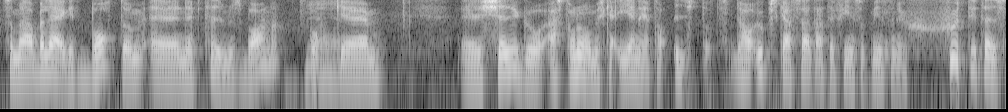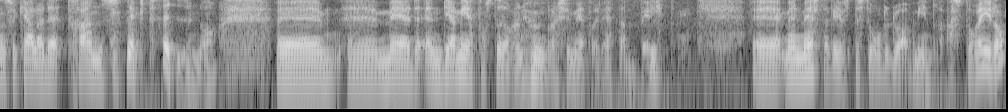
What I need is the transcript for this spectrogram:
som är beläget bortom eh, Neptunus bana. Ja, och ja. eh, 20 astronomiska enheter utåt. Det har uppskattat att det finns åtminstone 70 000 så kallade transneptuner eh, eh, med en diameter större än 100 km i detta bälte. Eh, Men mestadels består det då av mindre asteroider.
